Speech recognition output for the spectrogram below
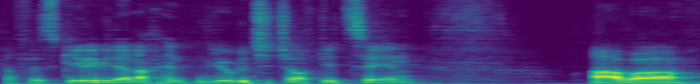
Dafür ist Skiri wieder nach hinten, Ljubicic auf die 10. Aber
